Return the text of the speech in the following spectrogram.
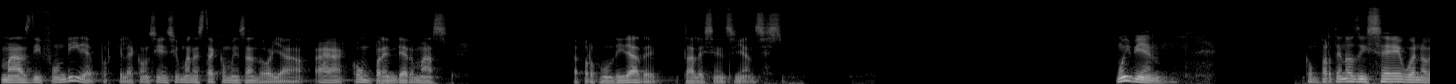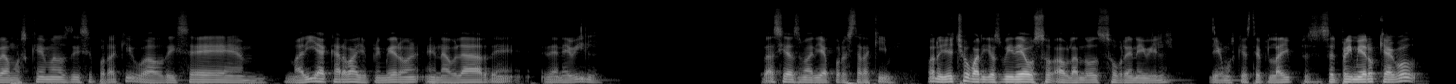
más difundida, porque la conciencia humana está comenzando ya a comprender más la profundidad de tales enseñanzas. Muy bien. Compártenos, dice, bueno, veamos qué nos dice por aquí. Wow, dice mm, María Carballo, primero en, hablar de, Neville. Gracias, María, por estar aquí. Bueno, yo he hecho varios videos hablando sobre Neville. Digamos que este live pues, es el primero que hago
